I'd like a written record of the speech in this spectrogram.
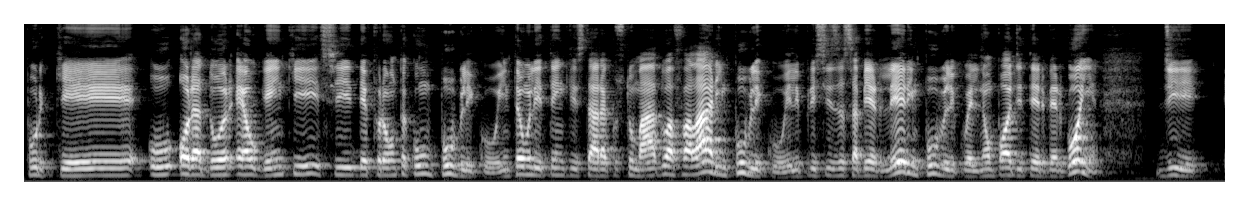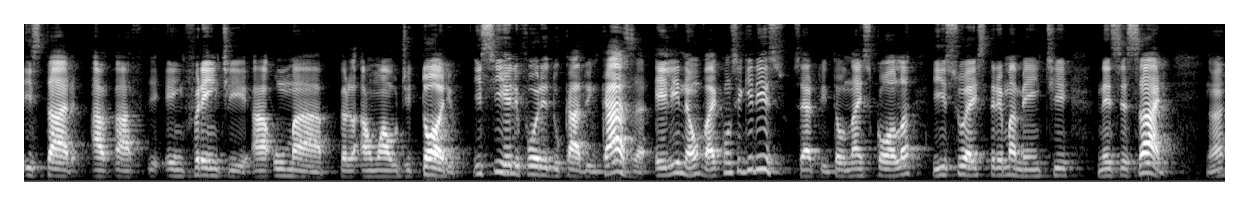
porque o orador é alguém que se defronta com o público. Então ele tem que estar acostumado a falar em público, ele precisa saber ler em público, ele não pode ter vergonha de estar a, a, em frente a, uma, a um auditório. E se ele for educado em casa, ele não vai conseguir isso, certo? Então, na escola, isso é extremamente necessário. Né?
